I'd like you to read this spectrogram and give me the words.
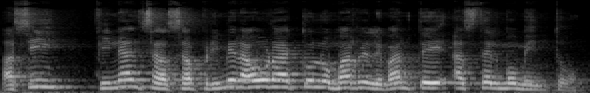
Así, finanzas a primera hora con lo más relevante hasta el momento.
